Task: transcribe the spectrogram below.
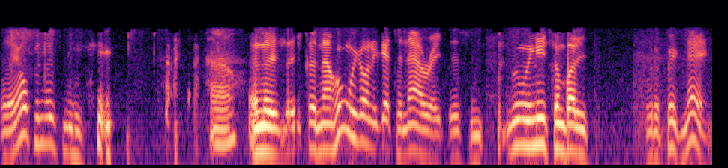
So they opened this museum. Hello. and they, they said, now who are we going to get to narrate this? And we need somebody with a big name.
